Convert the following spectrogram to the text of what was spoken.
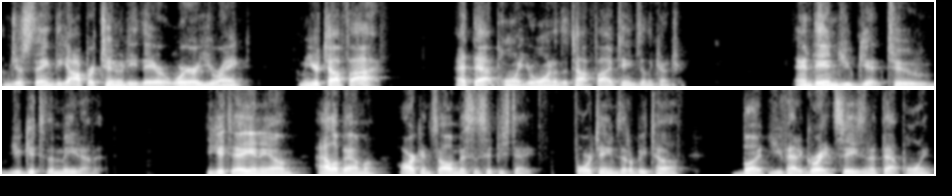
I'm just saying the opportunity there, where are you ranked? I mean, you're top five. At that point, you're one of the top five teams in the country and then you get to you get to the meat of it You get to A&M, Alabama, Arkansas, Mississippi State. Four teams that'll be tough. But you've had a great season at that point.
